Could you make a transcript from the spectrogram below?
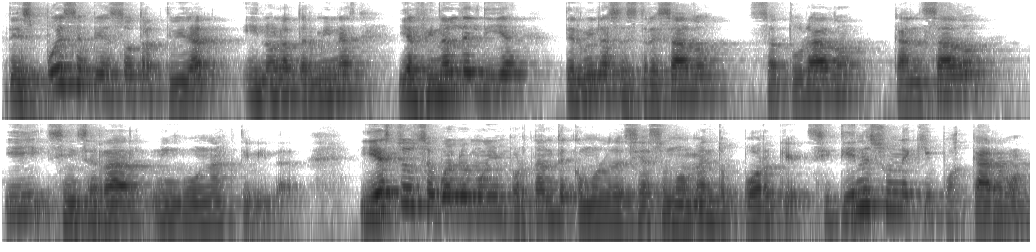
después empiezas otra actividad y no la terminas. Y al final del día terminas estresado, saturado, cansado y sin cerrar ninguna actividad. Y esto se vuelve muy importante, como lo decía hace un momento, porque si tienes un equipo a cargo,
